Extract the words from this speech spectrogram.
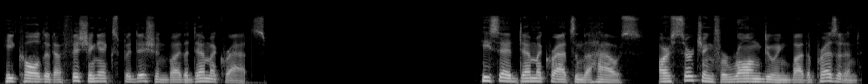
he called it a fishing expedition by the Democrats. He said Democrats in the House are searching for wrongdoing by the president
